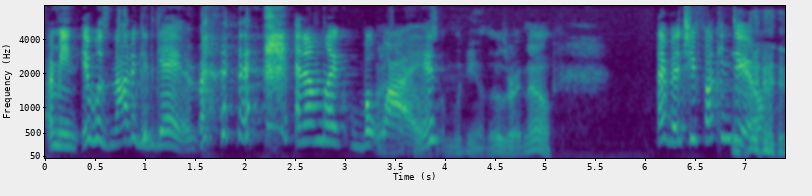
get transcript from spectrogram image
I mean, it was not a good game. and I'm like, but why? I'm looking at those right now. I bet you fucking do.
